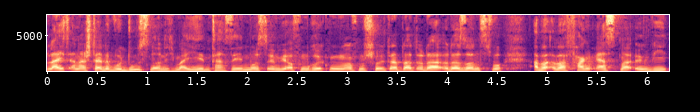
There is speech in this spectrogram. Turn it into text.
vielleicht an der Stelle, wo du es noch nicht mal jeden Tag sehen musst, irgendwie auf dem Rücken, auf dem Schulterblatt oder, oder sonst wo. Aber, aber fang erstmal irgendwie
